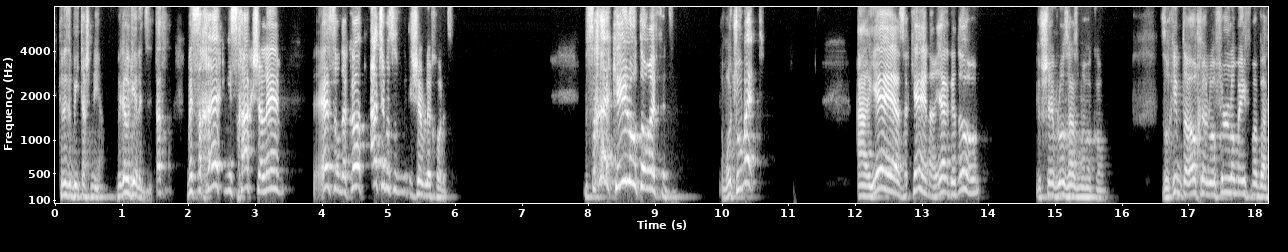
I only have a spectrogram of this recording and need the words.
נותן לזה בעיטה שנייה, מגלגל את זה. משחק משחק שלם, עשר דקות, עד שבסוף הוא מתיישב לאכול את זה. משחק כאילו הוא טורף את זה, למרות שהוא מת. האריה הזקן, האריה הגדול, יושב, לא זז מהמקום. זורקים את האוכל, הוא אפילו לא מעיף מבט.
